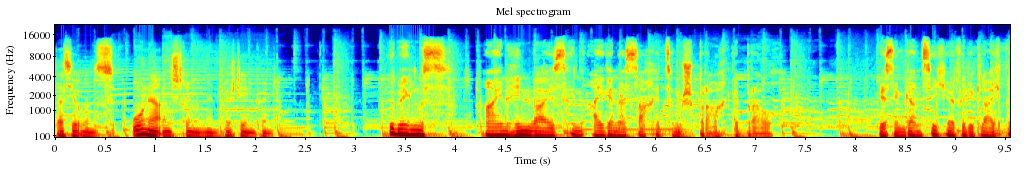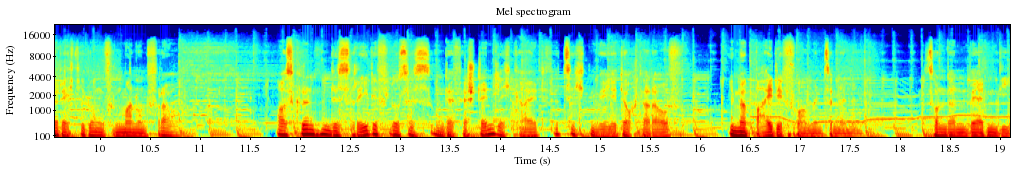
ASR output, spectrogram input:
dass ihr uns ohne Anstrengungen verstehen könnt. Übrigens, ein Hinweis in eigener Sache zum Sprachgebrauch. Wir sind ganz sicher für die Gleichberechtigung von Mann und Frau. Aus Gründen des Redeflusses und der Verständlichkeit verzichten wir jedoch darauf, immer beide Formen zu nennen, sondern werden die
